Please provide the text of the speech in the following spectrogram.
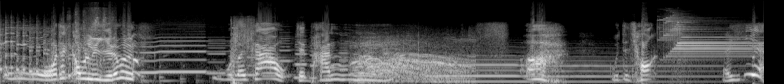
โอ้โหถ้าเกาหลีนะมึงโอ้ร้อยเก้าเจ็ดพันอ่ากูจะช็อกไอ้เหี้ย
